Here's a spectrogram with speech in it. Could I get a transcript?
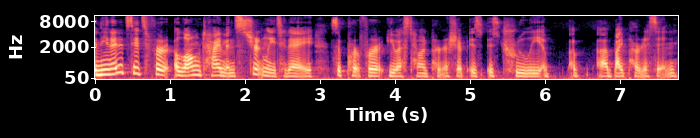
in the United States, for a long time, and certainly today, support for U.S. Taiwan partnership is, is truly a, a, a bipartisan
